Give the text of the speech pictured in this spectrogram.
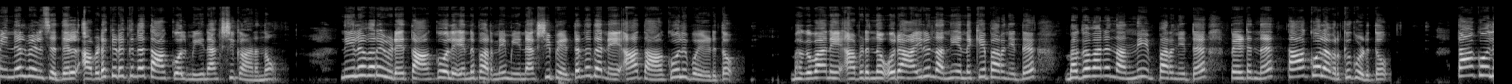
മിന്നൽ വെളിച്ചത്തിൽ അവിടെ കിടക്കുന്ന താക്കോൽ മീനാക്ഷി കാണുന്നു. നിലവറയുടെ താക്കോൽ എന്ന് പറഞ്ഞ് മീനാക്ഷി പെട്ടെന്ന് തന്നെ ആ താക്കോൽ പോയി എടുത്തു. ഭഗവാനെ അവിടുന്ന് ഒരായിരം നന്ദി എന്നൊക്കെ പറഞ്ഞിട്ട് ഭഗവാനെ നന്ദി പറഞ്ഞിട്ട് പെട്ടെന്ന് താക്കോൽ അവർക്ക് കൊടുത്തു. താക്കോൽ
